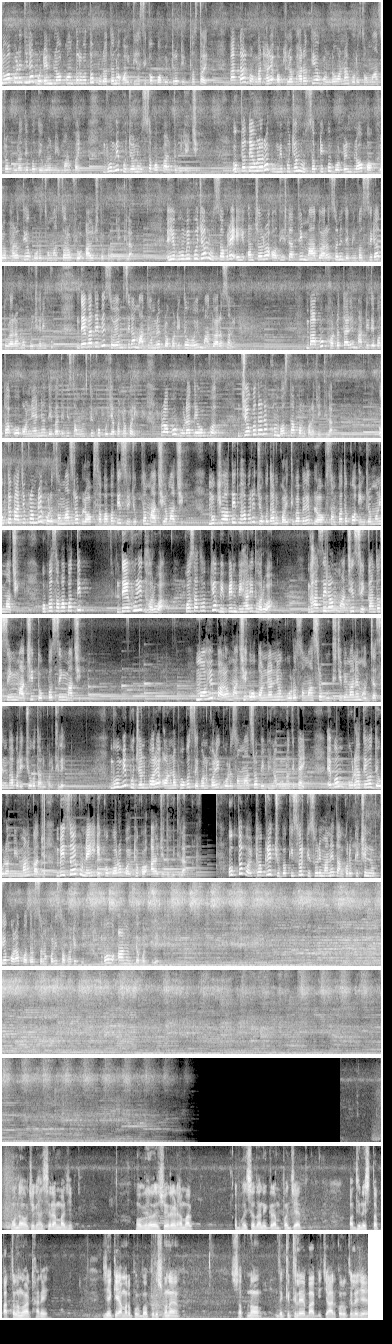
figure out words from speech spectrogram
ନୂଆପଡ଼ା ଜିଲ୍ଲା ବୋଟେନ୍ ବ୍ଲକ ଅନ୍ତର୍ଗତ ପୁରାତନ ଐତିହାସିକ ପବିତ୍ର ତୀର୍ଥସ୍ଥଳୀ ପାତାଳ ଗଙ୍ଗାଠାରେ ଅଖିଳ ଭାରତୀୟ ଗଣ୍ଡୱାନା ଗୋଡ଼ ସମାଜର ବୁଢ଼ାଦେବ ଦେଉଳ ନିର୍ମାଣ ପାଇଁ ଭୂମି ପୂଜନ ଉତ୍ସବ ପାଳିତ ହୋଇଯାଇଛି ଉକ୍ତ ଦେଉଳର ଭୂମି ପୂଜନ ଉତ୍ସବଟିକୁ ବୋଟେନ୍ ବ୍ଲକ ଅଖିଳ ଭାରତୀୟ ଗୋଡ଼ ସମାଜ ତରଫରୁ ଆୟୋଜିତ କରାଯାଇଥିଲା ଏହି ଭୂମି ପୂଜନ ଉତ୍ସବରେ ଏହି ଅଞ୍ଚଳର ଅଧିଷ୍ଠାତ୍ରୀ ମା ଦ୍ୱାରସନୀ ଦେବୀଙ୍କ ଶିରା ତୁଳାରାମ ପୂଜାରୀଙ୍କୁ ଦେବାଦେବୀ ସ୍ୱୟଂ ଶିରା ମାଧ୍ୟମରେ ପ୍ରକଟିତ ହୋଇ ମା ଦ୍ୱାରସନୀ ବାବୁ ଖଟତାଳି ମାଟି ଦେବତା ଓ ଅନ୍ୟାନ୍ୟ ଦେବାଦେବୀ ସମସ୍ତଙ୍କୁ ପୂଜାପାଠ କରି ପ୍ରଭୁ ବୁଢ଼ାଦେଓଙ୍କ ଯୋଗଦାନ ଖମ୍ବ ସ୍ଥାପନ କରାଯାଇଥିଲା ଉକ୍ତ କାର୍ଯ୍ୟକ୍ରମରେ ଗୋଡ଼ ସମାଜର ବ୍ଲକ ସଭାପତି ଶ୍ରୀଯୁକ୍ତ ମାଝିଅ ମାଝି ମୁଖ୍ୟ ଅତିଥି ଭାବରେ ଯୋଗଦାନ କରିଥିବା ବେଳେ ବ୍ଲକ ସମ୍ପାଦକ ଇନ୍ଦ୍ରମଣି ମାଝି ଉପସଭାପତି ଦେହୁରୀ ଧରୁଆ କୋଷାଧ୍ୟକ୍ଷ ବିପିନ ବିହାରୀ ଧରୁଆ ଘାସିରାମ ମାଝି ଶ୍ରୀକାନ୍ତ ସିଂ ମାଝି ତୋପ ସିଂ ମାଝି ମହିପାଳ ମାଝି ଓ ଅନ୍ୟାନ୍ୟ ଗୋଡ଼ ସମାଜର ବୁଦ୍ଧିଜୀବୀମାନେ ମଞ୍ଚାସୀନ ଭାବରେ ଯୋଗଦାନ କରିଥିଲେ ଭୂମି ପୂଜନ ପରେ ଅନ୍ନଭୋଗ ସେବନ କରି ଗୋଡ଼ ସମାଜର ବିଭିନ୍ନ ଉନ୍ନତି ପାଇଁ ଏବଂ ବୁଢ଼ାଦେଓ ଦେଉଳ ନିର୍ମାଣ କାର୍ଯ୍ୟ ବିଷୟକୁ ନେଇ ଏକ ବଡ଼ ବୈଠକ ଆୟୋଜିତ ହୋଇଥିଲା ଉକ୍ତ ବୈଠକରେ ଯୁବ କିଶୋର କିଶୋରୀମାନେ ତାଙ୍କର କିଛି ନୃତ୍ୟ କଳା ପ୍ରଦର୍ଶନ କରି ସଭାଟିକୁ ବହୁ ଆନନ୍ଦିତ କରିଥିଲେ ମୋ ନାଁ ହେଉଛି ଘାସିରାମ ମାଝୀ ମୋ ଘର ଅଛି ରେଢ଼ାମାଲ ଓ ଭୈସଦାନୀ ଗ୍ରାମ ପଞ୍ଚାୟତ ଅଧୀନସ୍ଥ ପାତଲଙ୍ଗା ଠାରେ ଯିଏକି ଆମର ପୂର୍ବପୁରୁଷମାନେ ସ୍ୱପ୍ନ ଦେଖିଥିଲେ ବା ବିଚାର କରୁଥିଲେ ଯେ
